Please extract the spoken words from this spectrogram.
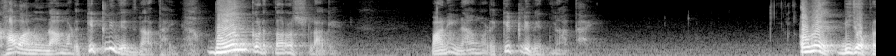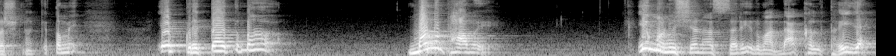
ખાવાનું ના મળે, કેટલી વેદના થાય? ભયંકર તરસ લાગે. પાણી ના મળે, કેટલી વેદના થાય? હવે બીજો પ્રશ્ન કે તમે એ પ્રેતાત્મા મન ફાવે, એ મનુષ્યના શરીરમાં દાખલ થઈ જાય,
